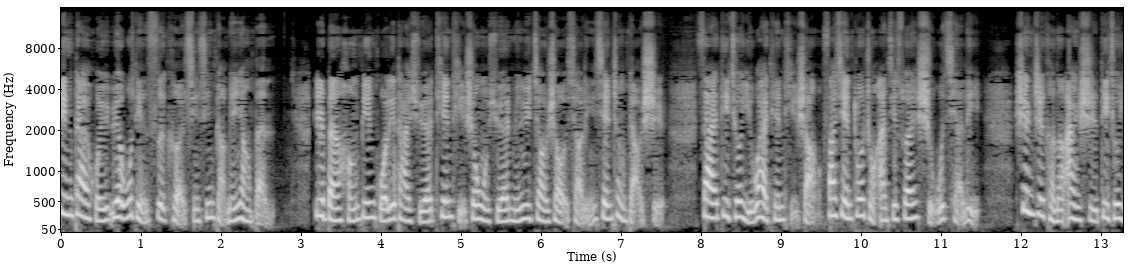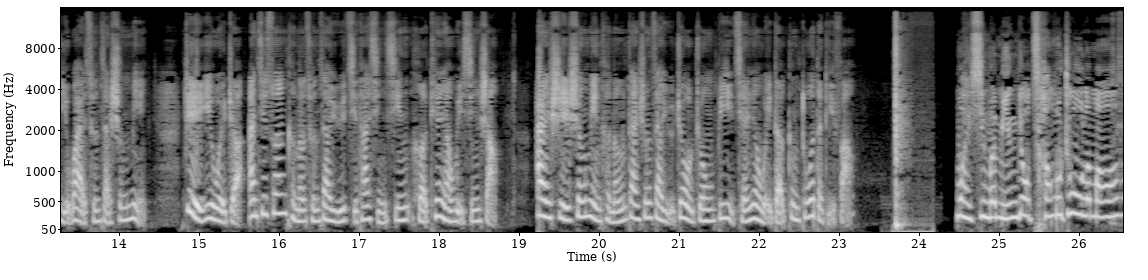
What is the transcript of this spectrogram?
并带回约五点四克行星表面样本。日本横滨国立大学天体生物学名誉教授小林宪正表示，在地球以外天体上发现多种氨基酸史无前例，甚至可能暗示地球以外存在生命。这也意味着氨基酸可能存在于其他行星和天然卫星上，暗示生命可能诞生在宇宙中比以前认为的更多的地方。外星文明又藏不住了吗？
